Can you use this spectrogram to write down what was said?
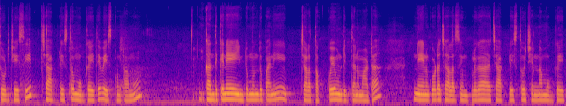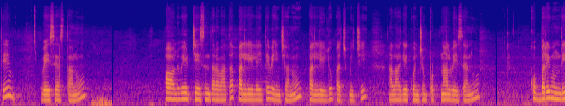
తుడిచేసి చాక్లీస్తో ముగ్గు అయితే వేసుకుంటాము. అందుకనే ఇంటి ముందు పని చాలా తక్కువే ఉండిద్ది అనమాట నేను కూడా చాలా సింపుల్గా చాక్లీస్తో చిన్న ముగ్గు అయితే వేసేస్తాను. పాలు వేడి చేసిన తర్వాత పల్లీలు అయితే వేయించాను. పల్లీలు పచ్చిమిర్చి అలాగే కొంచెం పుట్నాలు వేశాను. కొబ్బరి ఉంది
